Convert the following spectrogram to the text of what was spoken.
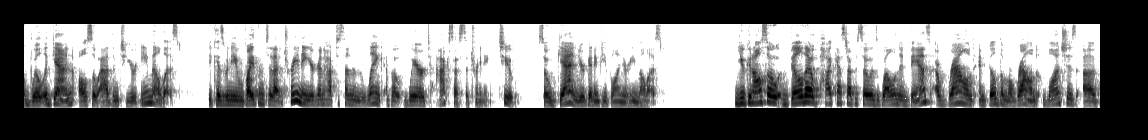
will again also add them to your email list. Because when you invite them to that training, you're going to have to send them the link about where to access the training too. So again, you're getting people on your email list. You can also build out podcast episodes well in advance around and build them around launches of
